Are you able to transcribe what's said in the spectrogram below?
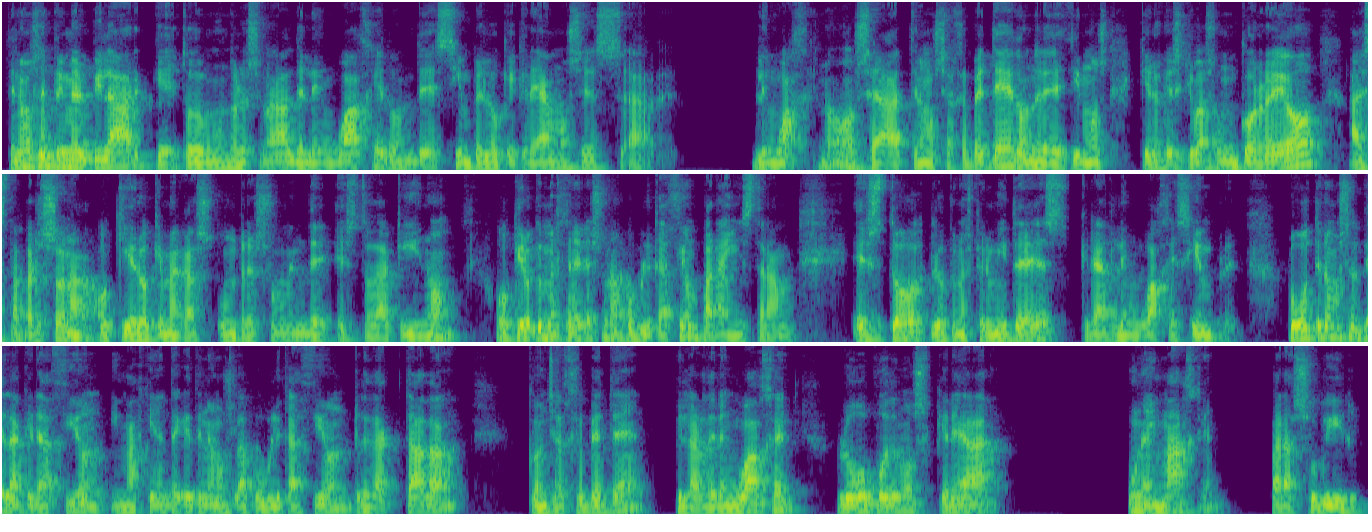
Tenemos el primer pilar, que todo el mundo le suena, el del lenguaje, donde siempre lo que creamos es ah, lenguaje, ¿no? O sea, tenemos GPT, donde le decimos, quiero que escribas un correo a esta persona, o quiero que me hagas un resumen de esto de aquí, ¿no? O quiero que me generes una publicación para Instagram. Esto lo que nos permite es crear lenguaje siempre. Luego tenemos el de la creación. Imagínate que tenemos la publicación redactada con ChatGPT, pilar de lenguaje, luego podemos crear una imagen para subir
